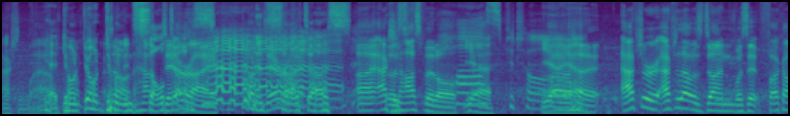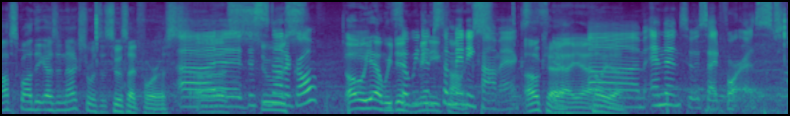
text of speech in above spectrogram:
action lab, Yeah, don't don't don't how insult dare us. I? Don't insult us. Uh, action Those- hospital. Hospital. Yeah, Uh, after after that was done, was it Fuck Off Squad that you guys did next, or was it Suicide Forest? Uh, this is not a Suic- girl. Oh yeah, we did. So we mini did some mini comics. comics. okay. yeah, yeah. Hell yeah. Um, and then Suicide Forest.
